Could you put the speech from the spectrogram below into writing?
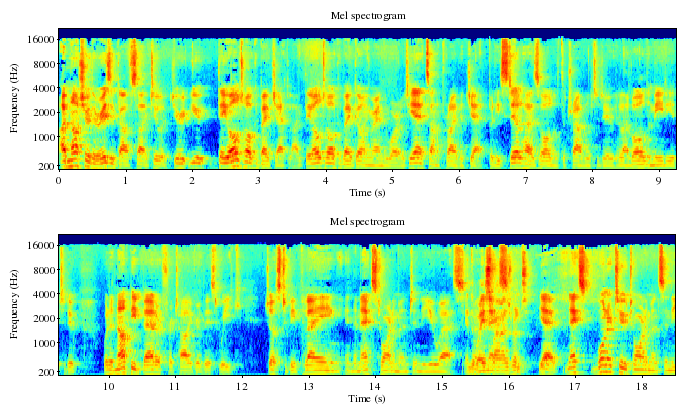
I'm not sure there is a golf side to it. You're, you they all talk about jet lag. They all talk about going around the world. Yeah, it's on a private jet, but he still has all of the travel to do. He'll have all the media to do. Would it not be better for Tiger this week just to be playing in the next tournament in the US? In the waste next- management. Yeah, next one or two tournaments in the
